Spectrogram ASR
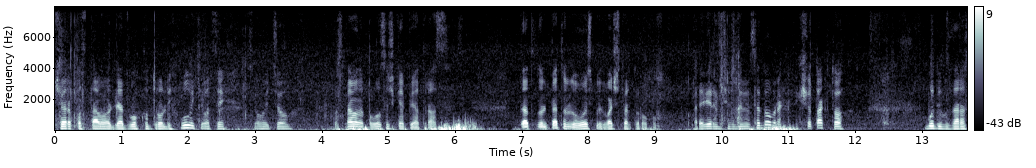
Вчора поставили для двох контрольних вуликів оцих цього і цього. Поставили полосочки 5 раз. Дата 05.08.24 року. Перевіримо, чи з ними все добре. Якщо так, то будемо зараз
